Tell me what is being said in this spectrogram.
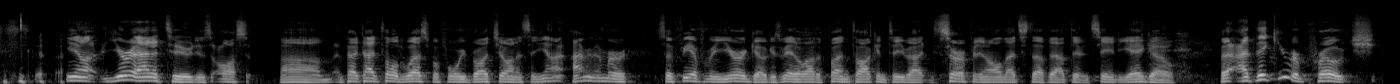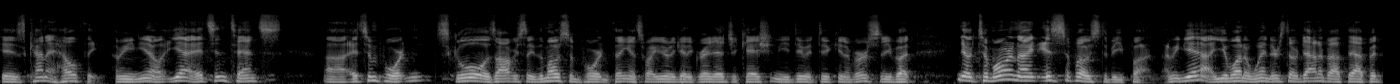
you know, your attitude is awesome. Um, in fact, I told Wes before we brought you on. I said, you know, I remember Sophia from a year ago because we had a lot of fun talking to you about surfing and all that stuff out there in San Diego. But I think your approach is kind of healthy. I mean, you know, yeah, it's intense. Uh, it's important. School is obviously the most important thing. That's why you're going to get a great education. You do at Duke University. But, you know, tomorrow night is supposed to be fun. I mean, yeah, you want to win. There's no doubt about that. But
